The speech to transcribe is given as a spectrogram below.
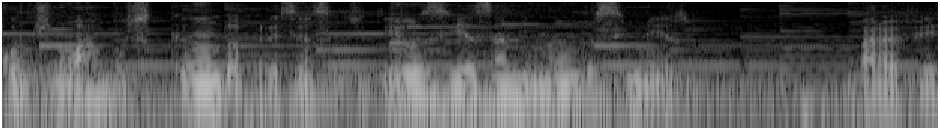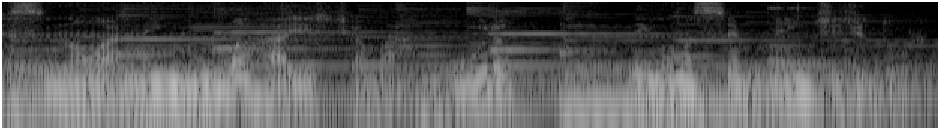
Continuar buscando a presença de Deus e examinando a si mesmo, para ver se não há nenhuma raiz de amargura, nenhuma semente de dúvida.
